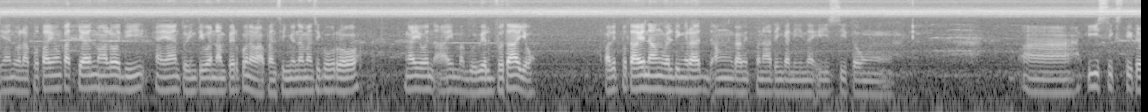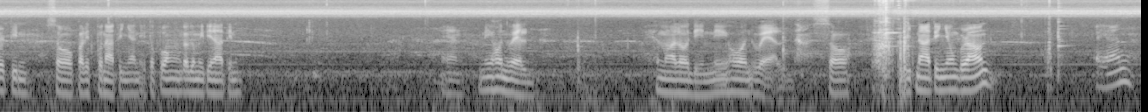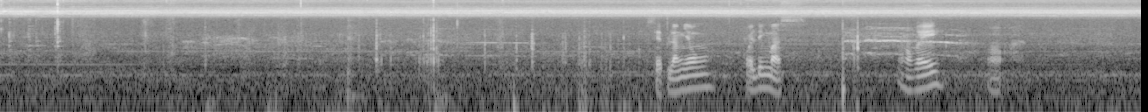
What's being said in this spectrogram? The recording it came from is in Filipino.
ayan, wala po tayong cut yan mga lodi. Ayan, 21 ampere po, napapansin nyo naman siguro. Ngayon ay mag-weld po tayo. Palit po tayo ng welding rod. Ang gamit po natin kanina is itong ah, E6013. So, palit po natin yan. Ito po ang gagamitin natin. Ayan, Nihon Weld. Ayan mga lodi, Nihon Weld. So, bit natin yung ground. Ayan. Set lang yung welding mask. Okay. Oh.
